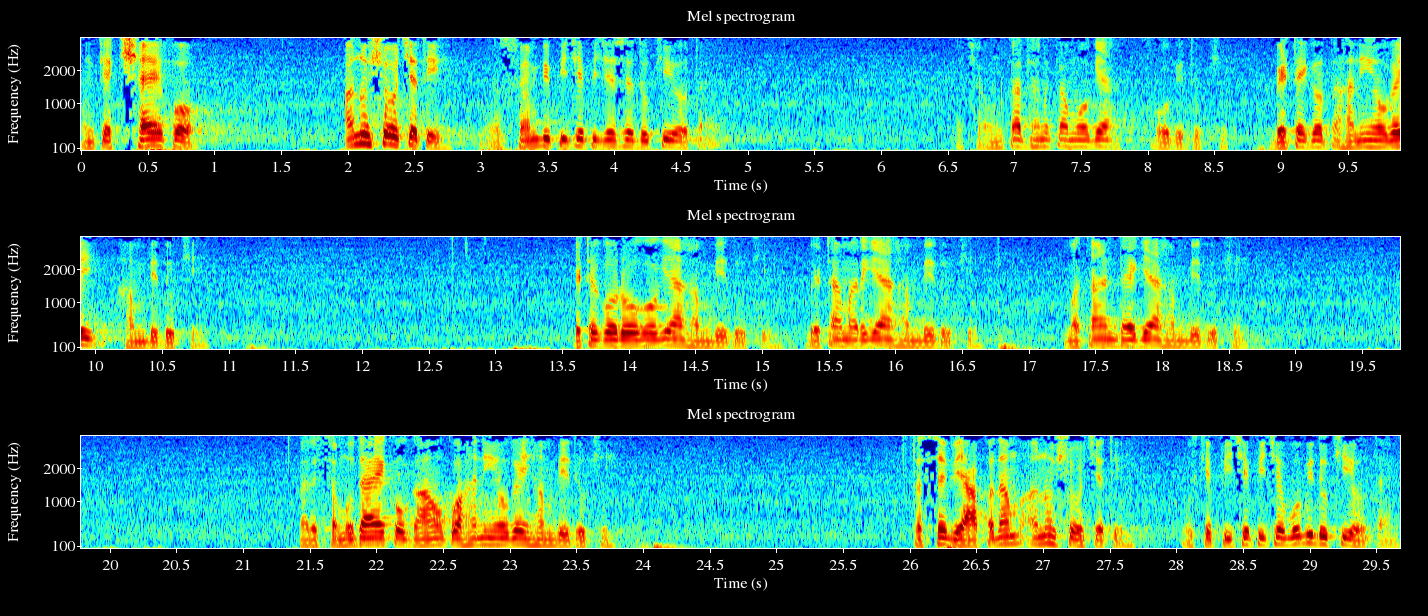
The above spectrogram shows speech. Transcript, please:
उनके क्षय को अनुशोचती, स्वयं भी पीछे पीछे से दुखी होता है। अच्छा उनका धन कम हो गया, वो भी दुखी। बेटे को तो हानि हो गई, हम भी दुखी। बेटे को रोग हो गया, हम भी दुखी। बेटा मर गया, हम भी दुखी। मकान ढह गया, हम भी दुखी। अरे, समुदाय को, गाँव को हानि हो गई, हम भी दुखी। तस्से व्यापदम अनुशोचती। उसके पीछे पीछे वो भी दुखी होता है।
